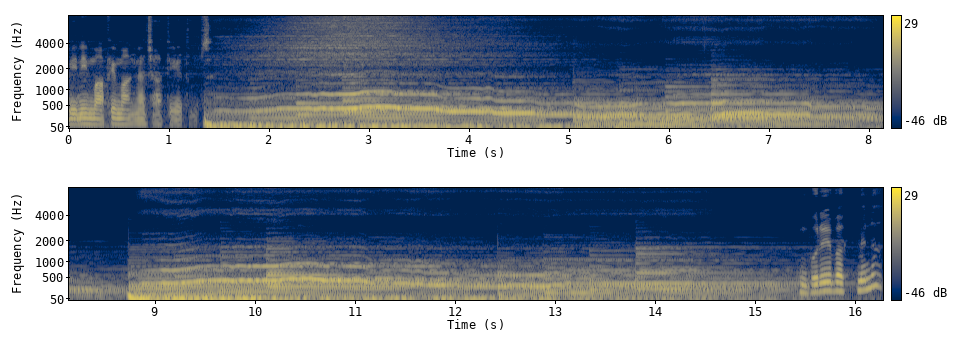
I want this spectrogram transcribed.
बीनी माफ़ी मांगना चाहती है तुमसे। बुरे वक्त में ना,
